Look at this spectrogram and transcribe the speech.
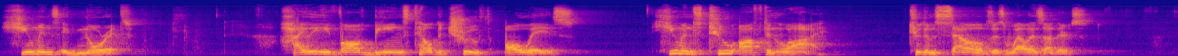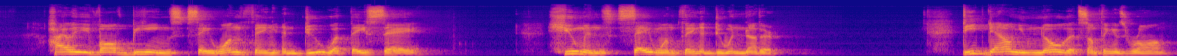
Humans ignore it. Highly evolved beings tell the truth always. Humans too often lie, to themselves as well as others. Highly evolved beings say one thing and do what they say. Humans say one thing and do another. Deep down, you know that something is wrong,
